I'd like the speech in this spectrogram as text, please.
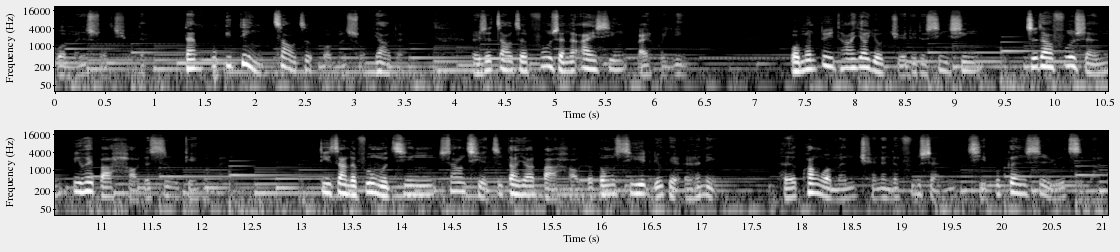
我们所求的，但不一定照着我们所要的，而是照着父神的爱心来回应。我们对他要有绝对的信心，知道父神必会把好的事物给我们。地上的父母亲尚且知道要把好的东西留给儿女，何况我们全能的父神，岂不更是如此吗？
